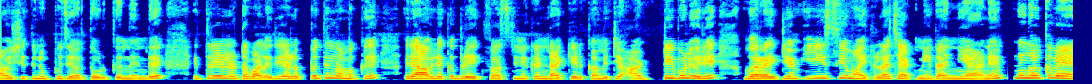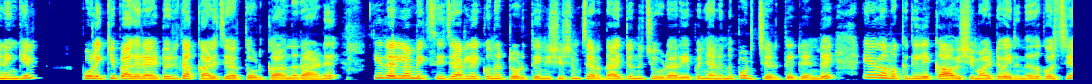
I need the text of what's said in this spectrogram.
ആവശ്യത്തിന് ഉപ്പ് ചേർത്ത് കൊടുക്കുന്നുണ്ട്. ഇത്രയേ ഉള്ളൂ കേട്ടോ. വളരെ എളുപ്പത്തിൽ നമുക്ക് രാവിലെയൊക്കെ ബ്രേക്ക്ഫാസ്റ്റിനൊക്കെ ഉണ്ടാക്കിയെടുക്കാൻ പറ്റിയ അടിപൊളി ഒരു വെറൈറ്റിയും ഈസിയുമായിട്ടുള്ള ചട്നി തന്നെയാണ്. നിങ്ങൾക്ക് വേണമെങ്കിൽ പുളിക്ക് പകരമായിട്ട് ഒരു തക്കാളി ചേർത്ത് കൊടുക്കാവുന്നതാണ്. ഇതെല്ലാം മിക്സി ജാറിലേക്ക് ഒന്ന് ഇട്ട് കൊടുത്തതിന് ശേഷം ചെറുതായിട്ടൊന്ന് ചൂടാറിയപ്പോൾ ഞാനൊന്ന് പൊടിച്ചെടുത്തിട്ടുണ്ട്. ഇനി നമുക്ക് ഇതിലേക്ക് ആവശ്യമായിട്ട് വരുന്നത് കുറച്ച്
